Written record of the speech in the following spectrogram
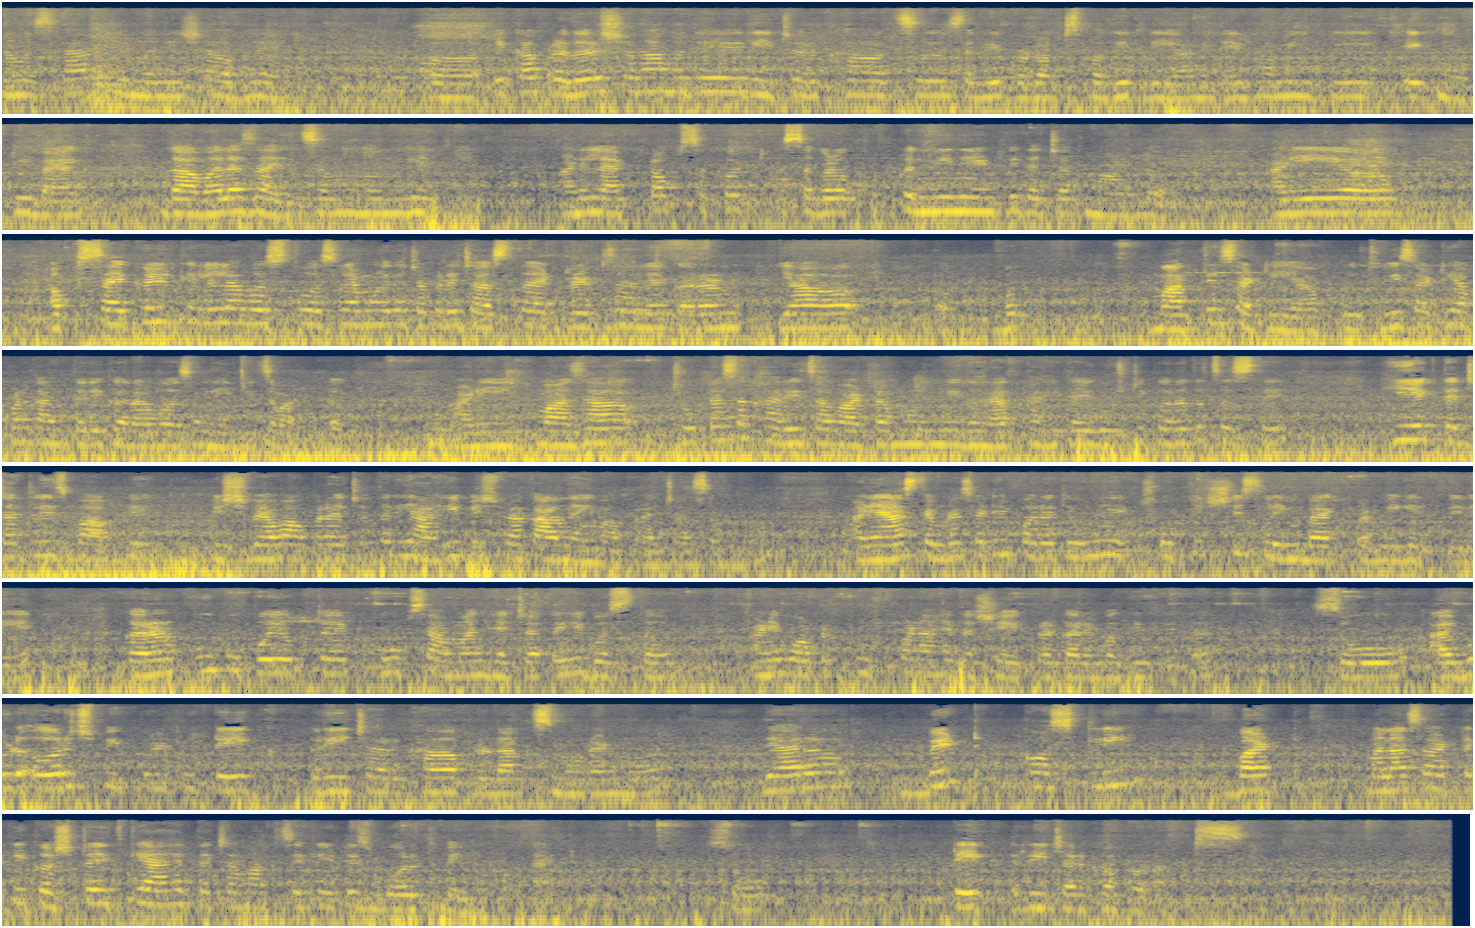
नमस्कार मी मनीषा अभय. एका प्रदर्शनामध्ये रिचरखाचं सगळी प्रोडक्ट्स बघितली आणि तेव्हा मी ही एक मोठी बॅग गावाला जायचं म्हणून घेतली. आणि लॅपटॉप सकट सगळं खूप कन्व्हिनियंटली त्याच्यात मांडलं आणि अपसायकल केलेल्या वस्तू असल्यामुळे त्याच्याकडे जास्त अट्रॅक्ट झाले कारण या ब- मातेसाठी या पृथ्वीसाठी आपण काहीतरी करावं असं नेहमीच वाटतं. आणि माझा छोटासा खारीचा वाटा म्हणून मी घरात काही ही एक त्याच्यातलीच बाब आहे पिशव्या वापरायच्या तर ह्याही पिशव्या का नाही वापरायच्या असं म्हणून. आणि आज तेवढ्यासाठी परत येऊन एक छोटीशी स्लिंग बॅग पण मी घेतलेली आहे. कारण खूप उपयुक्त आहे खूप सामान ह्याच्यातही बसतं. आणि वॉटरप्रूफ पण आहे तशी एक प्रकारे बघितली तर. So I would urge people to take rich अर्खा products more and more they are a bit costly but मला असं वाटतं की कष्ट इतके आहेत त्याच्या मागचे की it is worth paying for that so take rich अर्खा products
